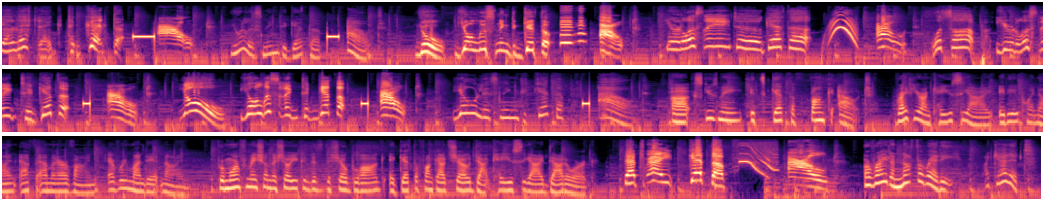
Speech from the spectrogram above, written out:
You're listening to Get the Out. You're listening to Get the Out. Yo, you're listening to Get the Out. You're listening to Get the Out. What's up? You're listening to Get the Out. Yo, you're listening to Get the Out. You're listening to Get the Out. Uh, excuse me, it's Get the Funk Out. Right here on KUCI 88.9 FM in Irvine every Monday at 9. For more information on the show, you can visit the show blog at getthefunkoutshow.kuci.org. That's right. Get the f- out. All right, enough already. I get it.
